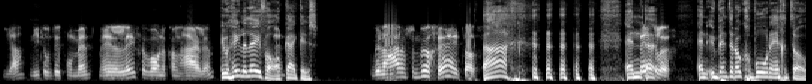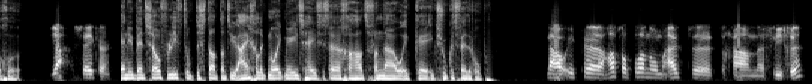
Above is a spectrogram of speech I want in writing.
Ja, niet op dit moment. Mijn hele leven woon ik aan Haarlem. Uw hele leven al, En- kijk eens. Ik ben een Haarlemse mug, hè, heet dat. Ah, en, eh, en u bent er ook geboren en getogen. Ja, zeker. En u bent zo verliefd op de stad dat u eigenlijk nooit meer iets heeft eh, gehad van nou, ik, eh, ik zoek het verderop. Nou, ik had wel plannen om uit te gaan vliegen.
